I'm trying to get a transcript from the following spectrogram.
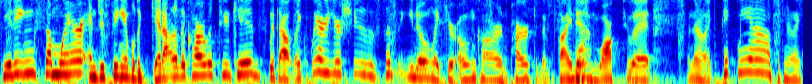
getting somewhere and just being able to get out of the car with two kids without like where are your shoes? Put you know like your own car and park and then find Yeah. it and walk to it. And they're like, pick me up, and you're like,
